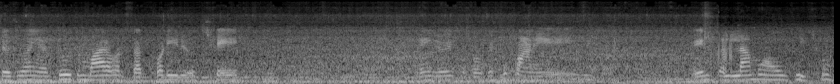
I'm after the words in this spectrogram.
તો જો, અહીંયા ધોધમાર વરસાદ પડી રહ્યો છે. અહીં જોઈ શકો કેટલું પાણી એક કલાકમાં ઊભી છું.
